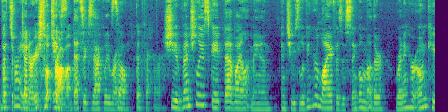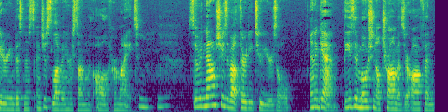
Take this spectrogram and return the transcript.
That's right. generational Ex- trauma. that's exactly right. So good for her. She eventually escaped that violent man, and she was living her life as a single mother, running her own catering business, and just loving her son with all of her might. Mm-hmm. So now she's about 32 years old. And again, these emotional traumas are often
